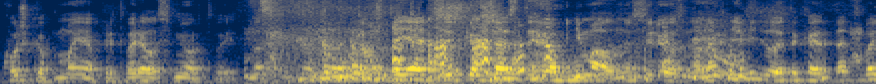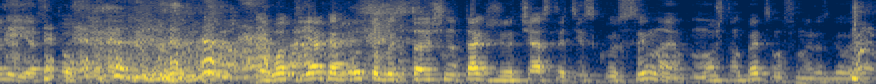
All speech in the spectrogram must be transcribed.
кошка моя притворялась мертвой. Потому что я слишком часто ее обнимал. Ну серьезно, она меня видела и такая, да отвали, я сдохну. И вот я как будто бы точно так же часто тискаю сына. Может, он поэтому со мной разговаривает?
